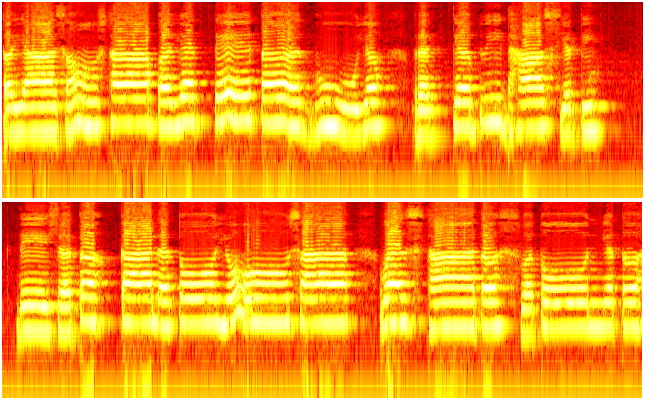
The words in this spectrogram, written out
तया संस्थापयत्तेतद्भूय प्रत्यभिधास्यति। देशतः कालतो योऽसा वस्थातः स्वतोऽन्यतः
